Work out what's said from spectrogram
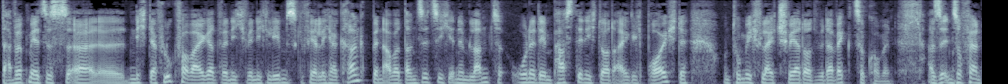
Da wird mir jetzt das, äh, nicht der Flug verweigert, wenn ich, wenn ich lebensgefährlich erkrankt bin, aber dann sitze ich in einem Land ohne den Pass, den ich dort eigentlich bräuchte und tue mich vielleicht schwer, dort wieder wegzukommen. Also insofern,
